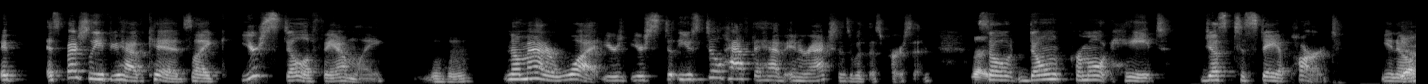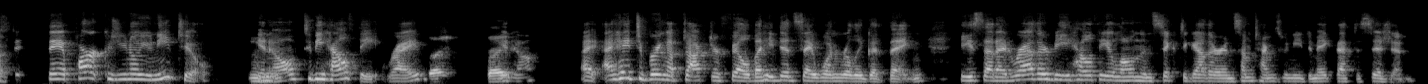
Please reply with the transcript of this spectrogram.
if especially if you have kids like you're still a family mm-hmm. no matter what you're you're still you still have to have interactions with this person right. so don't promote hate just to stay apart you know yeah. stay apart because you know you need to mm-hmm. you know to be healthy right right right you know I, I hate to bring up Dr. Phil, but he did say one really good thing. He said, I'd rather be healthy alone than sick together. And sometimes we need to make that decision.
